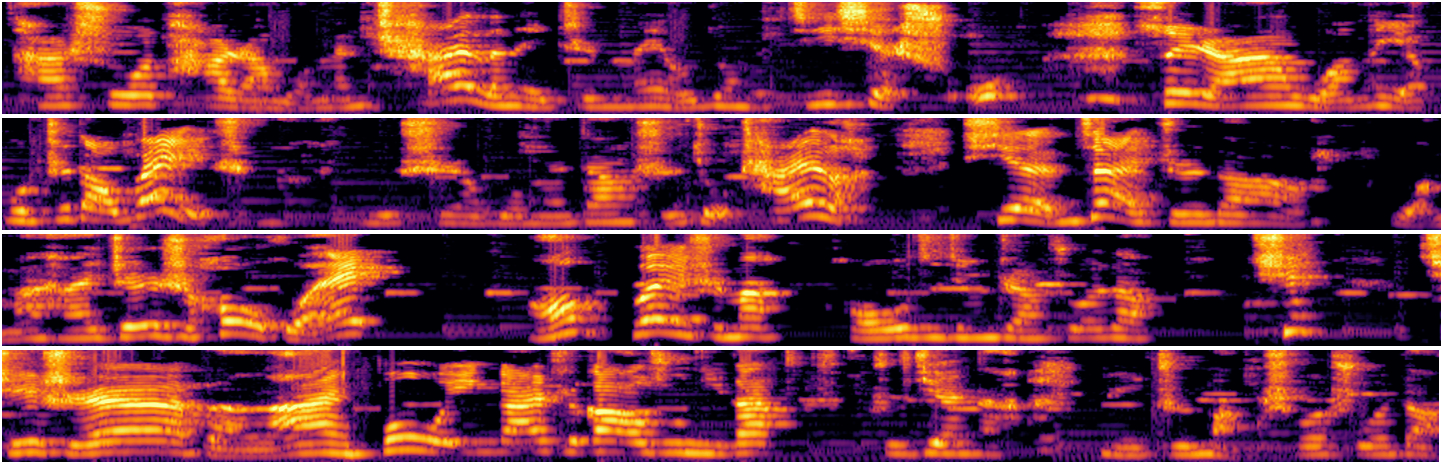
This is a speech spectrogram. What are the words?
他说他让我们拆了那只没有用的机械鼠，虽然我们也不知道为什么，于是我们当时就拆了。现在知道，我们还真是后悔。”哦，为什么？猴子警长说道：“切，其实本来不应该是告诉你的。”只见呢，那只蟒蛇说道：“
